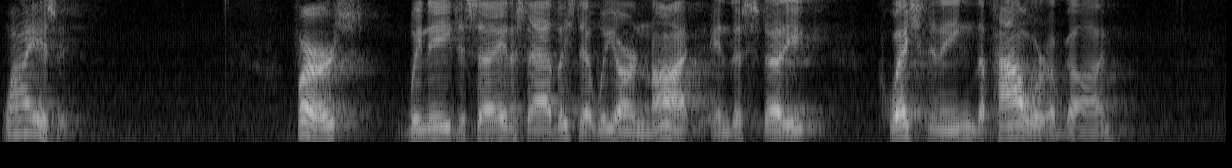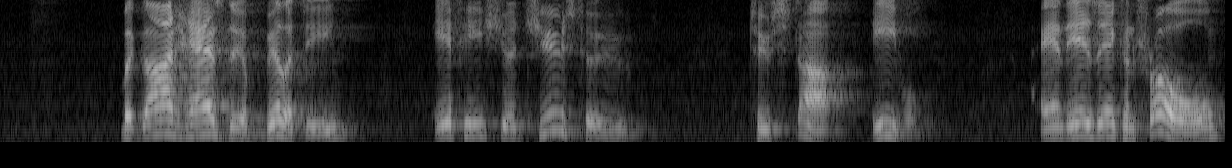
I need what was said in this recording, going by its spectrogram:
why is it? First, we need to say and establish that we are not in this study questioning the power of God, but God has the ability if he should choose to, to stop evil and is in control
